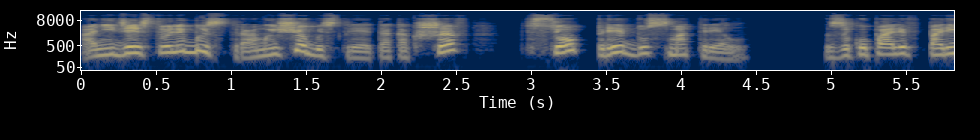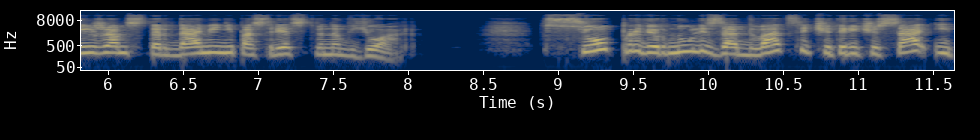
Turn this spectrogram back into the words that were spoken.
Они действовали быстро, а мы еще быстрее, так как шеф все предусмотрел. Закупали в Париже, Амстердаме, непосредственно в ЮАР. Все провернули за 24 часа и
